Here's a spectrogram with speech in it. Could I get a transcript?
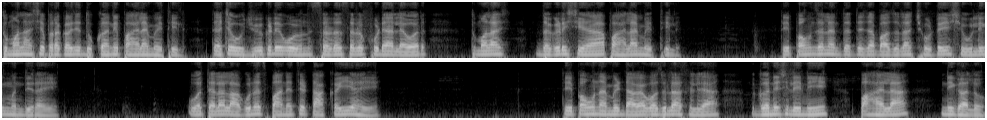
तुम्हाला अशा प्रकारची दुकाने पाहायला मिळतील. त्याच्या उजवीकडे वळून सरळ सरळ पुढे आल्यावर तुम्हाला दगडी शिळा पाहायला मिळतील. ते पाहून झाल्यानंतर त्याच्या बाजूला छोटे शिवलिंग मंदिर आहे व त्याला लागूनच पाण्याचे टाकही आहे. ते पाहून आम्ही डाव्या बाजूला असलेल्या गणेश लेणी पाहायला निघालो.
